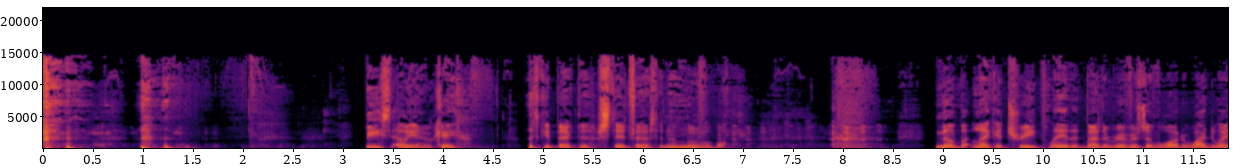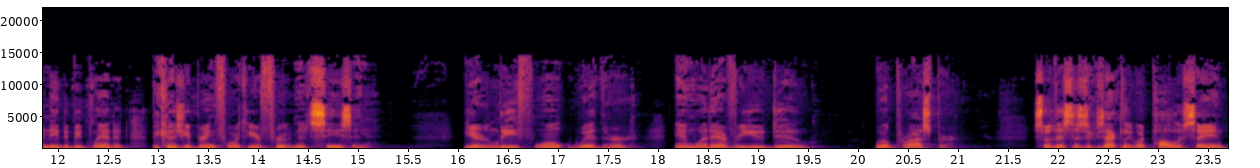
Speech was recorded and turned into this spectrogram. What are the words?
Be, oh, yeah, okay. Let's get back to steadfast and unmovable. no, but like a tree planted by the rivers of water. Why do I need to be planted? Because you bring forth your fruit in its season your leaf won't wither, and whatever you do will prosper. So, this is exactly what Paul is saying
